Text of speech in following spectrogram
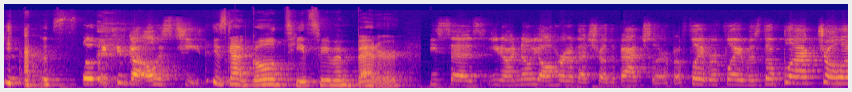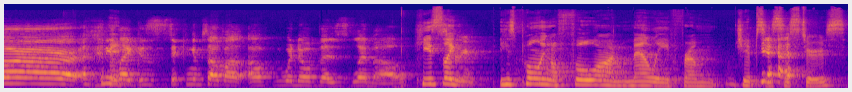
yes. Well, at least he's got all his teeth. He's got gold teeth, so even better. He says, you know, I know y'all heard of that show, The Bachelor, but Flavor Flav is the black chiller! And then he, like, is sticking himself out, out the window of his limo. He's like Scream. he's pulling a full on Mellie from Gypsy Yes. Sisters.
